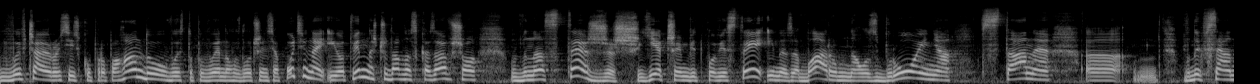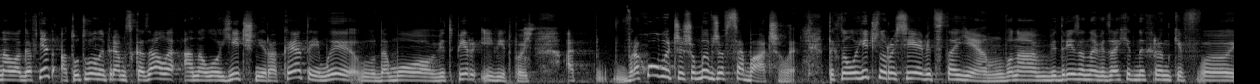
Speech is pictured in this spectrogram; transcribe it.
вивчаю російську пропаганду, виступи воєнного злочинця Путіна. І от він нещодавно сказав, що в нас теж ж є чим відповісти, і незабаром на озброєння встане е, в них все аналогів нет, А тут вони прям сказали аналогічні ракети, і ми дамо відпір і відповідь. А враховуючи, що ми вже все бачили, технологічно Росія відстає. Вона відрізана від західних ринків е,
